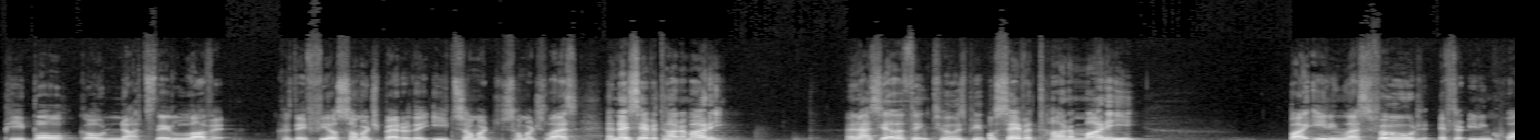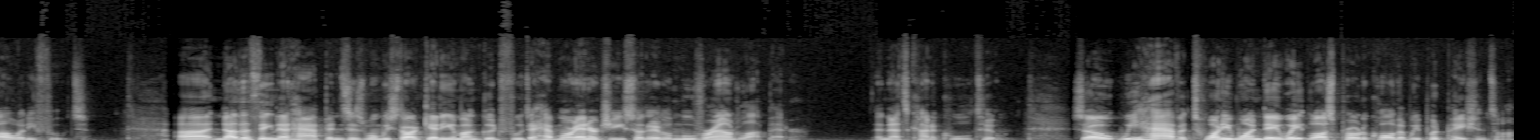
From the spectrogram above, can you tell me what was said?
people go nuts. They love it because they feel so much better, they eat so much so much less, and they save a ton of money. And that's the other thing too is people save a ton of money by eating less food if they're eating quality foods. Uh, another thing that happens is when we start getting them on good foods, they have more energy, so they're able to move around a lot better. And that's kind of cool too. So we have a 21 day weight loss protocol that we put patients on.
